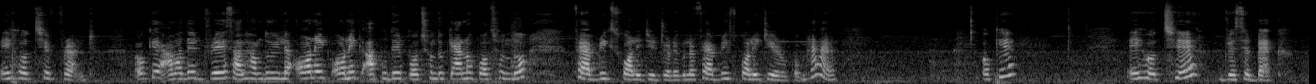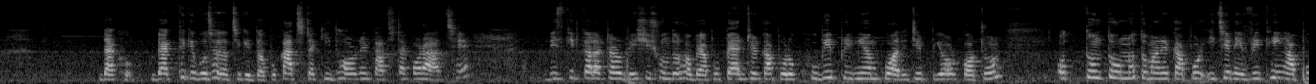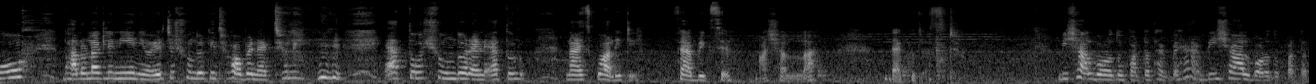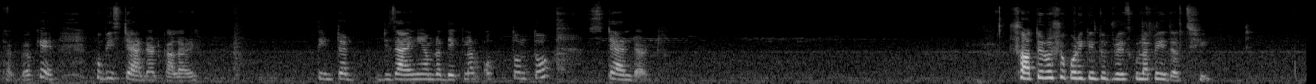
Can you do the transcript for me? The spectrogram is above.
এই হচ্ছে ফ্রন্ট ওকে আমাদের ড্রেস আলহামদুলিল্লাহ, অনেক অনেক আপুদের পছন্দ। কেন পছন্দ? ফ্যাব্রিক্স কোয়ালিটির জন্য। এগুলো ফ্যাব্রিক্স কোয়ালিটি এরকম হ্যাঁ? ওকে এই হচ্ছে ড্রেসের ব্যাক দেখো ব্যাগ থেকে বোঝা যাচ্ছে কিন্তু আপু, কাজটা কি ধরনের, কাজটা করা আছে। বিস্কিট কালারটারও বেশি সুন্দর হবে আপু। প্যান্টের কাপড়ও খুবই প্রিমিয়াম কোয়ালিটির পিওর কটন অত্যন্ত উন্নত মানের কাপড় ইচ এন্ড এভরিথিং আপু। ভালো লাগলে নিয়ে নিও, এর চেয়ে সুন্দর কিছু হবে না অ্যাকচুয়ালি এত সুন্দর অ্যান্ড এত নাইস কোয়ালিটি ফ্যাব্রিক্সের মাসাল্লাহ দেখো জাস্ট বিশাল বড় দোপাট্টা থাকবে হ্যাঁ? বিশাল বড় দোপাট্টা থাকবে ওকে খুবই স্ট্যান্ডার্ড কালারে তিনটা ডিজাইনই আমরা দেখলাম, অত্যন্ত স্ট্যান্ডার্ড সতেরোশো করে কিন্তু ড্রেসগুলো পেয়ে যাচ্ছি।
